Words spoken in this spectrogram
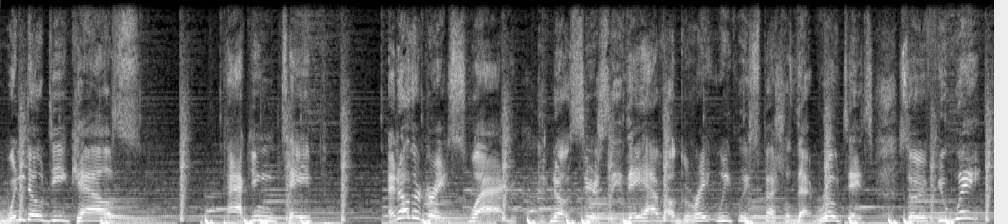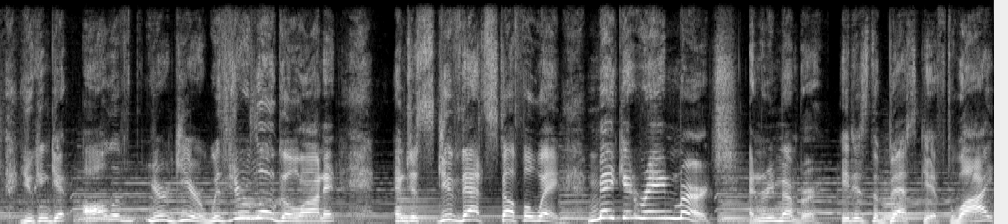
window decals, packing tape, and other great swag. No, seriously, they have a great weekly special that rotates. So if you wait, you can get all of your gear with your logo on it and just give that stuff away. Make it rain merch. And remember, it is the best gift. Why?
